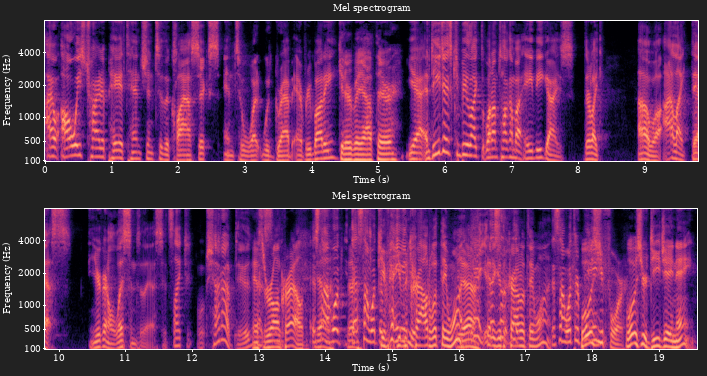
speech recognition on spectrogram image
I always try to pay attention to the classics and to what would grab everybody. Get everybody out there. Yeah, and DJs can be like what I'm talking about. AV guys, they're like, oh well, I like this. You're gonna listen to this. It's like, well, shut up, dude. It's the wrong crowd. It's Yeah, not what. That's not what they're Give, paying give the you crowd what they want. Yeah. Yeah, Yeah, gotta that's give the not- crowd what they want. That's not what they're what paying was you for. What was your DJ name?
